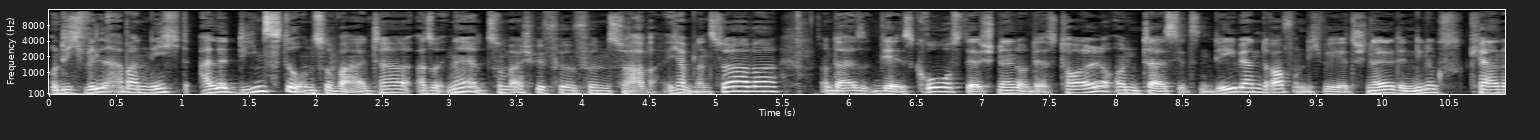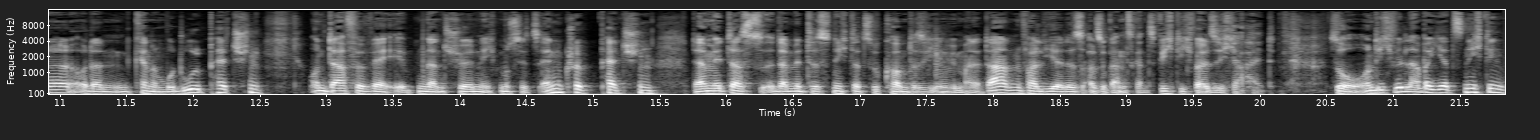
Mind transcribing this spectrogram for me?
Und ich will aber nicht alle Dienste und so weiter, also ne, zum Beispiel für, für einen Server. Ich habe einen Server und da ist, der ist groß, der ist schnell und der ist toll und da ist jetzt ein Debian drauf und ich will jetzt schnell den Linux-Kernel oder ein Kernel-Modul patchen und dafür wäre eben ganz schön, ich muss jetzt Encrypt patchen, damit das, damit es nicht dazu kommt, dass ich irgendwie meine Daten verliere. Das ist also ganz, ganz wichtig, weil Sicherheit. So, und ich will aber jetzt nicht den,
